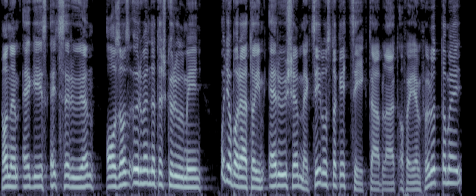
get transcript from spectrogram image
hanem egész egyszerűen az az örvendetes körülmény, hogy a barátaim erősen megcéloztak egy cégtáblát a fejem fölött, amely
